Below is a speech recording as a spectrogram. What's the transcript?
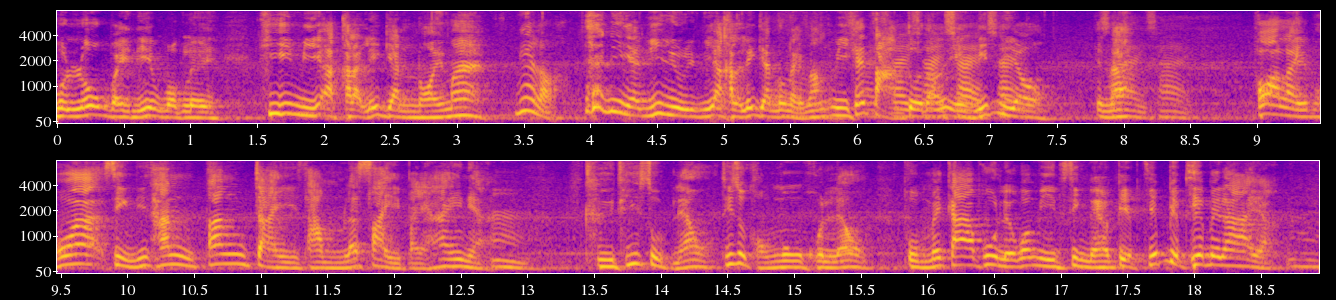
บนโลกใบนี้ผมบอกเลย ที่มีอักขระเลขยันต์น้อยมากเนี่ยเหรอนี่ไงพี่ดูมีอักขระเลขยันต์ตรงไหนบ้างมีแค่สามใช่ตัวเท่านั้นเอใช่งนิดใช่เดียวเห็นไหมใช่ใช่เพราะอะไรเพราะว่าสิ่งที่ท่านตั้งใจทำและใส่ไปให้เนี่ยอ่าคือที่สุดแล้วที่สุดของมงคลแล้ว ผมไม่กล้าพูดเลยว่ามีสิ่งไหนมาเปรียบเทียบเปรียบเทียบไม่ได้อะอืม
